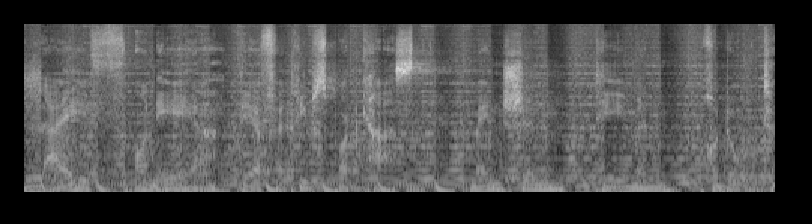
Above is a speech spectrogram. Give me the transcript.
Live on Air, der Vertriebspodcast. Menschen, Themen, Produkte.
